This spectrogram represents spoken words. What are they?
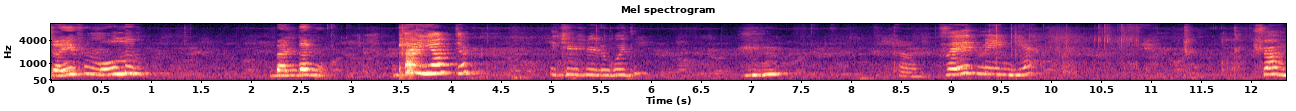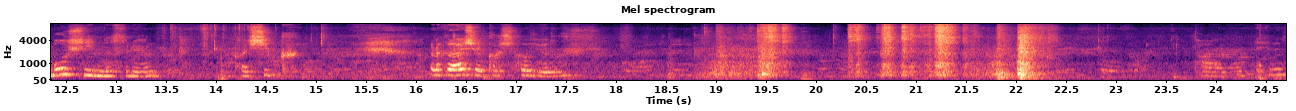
Zayıfım oğlum. Benden Ben yaptım. İçine şöyle koydum. tamam. Zayi etmeyin diye. Şu an boş yerini ısırıyorum. Kaşık. Arkadaşlar kaşık alıyorum. Tamam.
